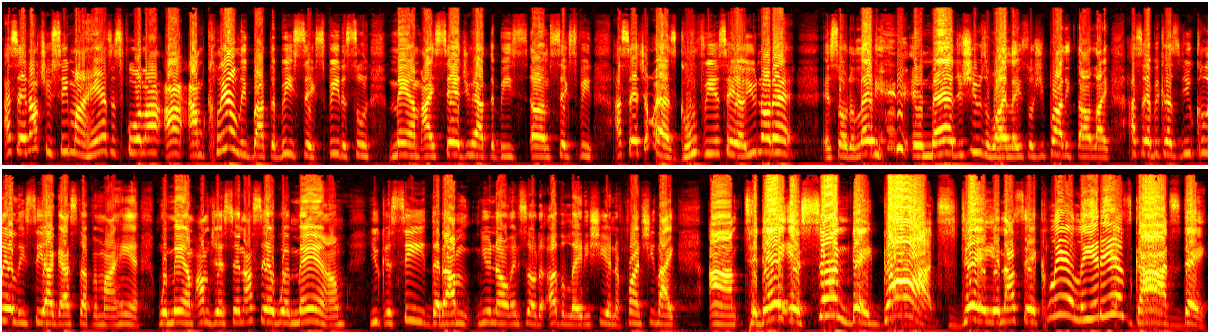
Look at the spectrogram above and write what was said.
I said, "Don't you see my hands is full? I, I I'm clearly about to be six feet as soon." Ma'am, I said you have to be um six feet. I said your ass goofy as hell. You know that? And so the lady, in mad she was a white lady, so she probably thought like I said because you clearly see I got stuff in my hand. Well, ma'am, I'm just saying. I said, well, ma'am, you can see that I'm, you know. And so the other lady, she in the front, she like, um, today is Sunday, God's day, and I said clearly it is God's day.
